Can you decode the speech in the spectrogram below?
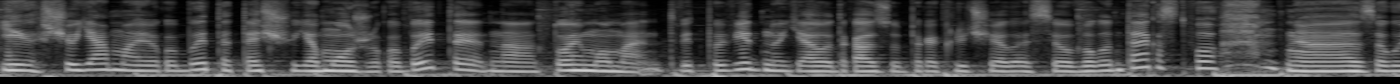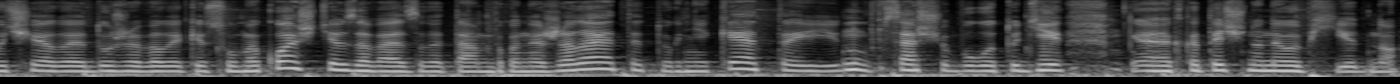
і що я маю робити те, що я можу робити на той момент. Відповідно, я одразу переключилася у волонтерство, е, залучили дуже великі суми коштів, завезли там бронежилети, турнікети, і ну все, що було тоді е, критично необхідно.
